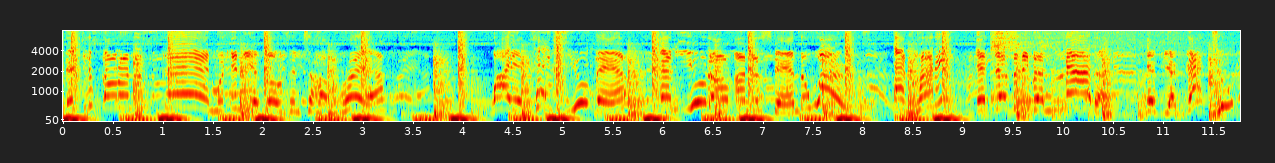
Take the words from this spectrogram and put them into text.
They just don't understand when India goes into her prayer, why it takes you there and you don't understand the words. And honey, it doesn't even matter if you got two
